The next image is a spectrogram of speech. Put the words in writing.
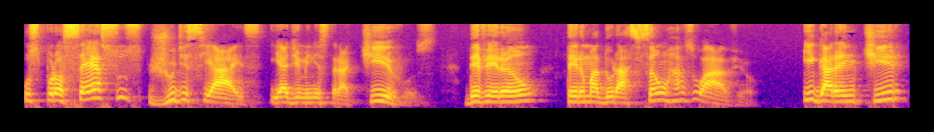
os processos judiciais e administrativos deverão ter uma duração razoável e garantir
